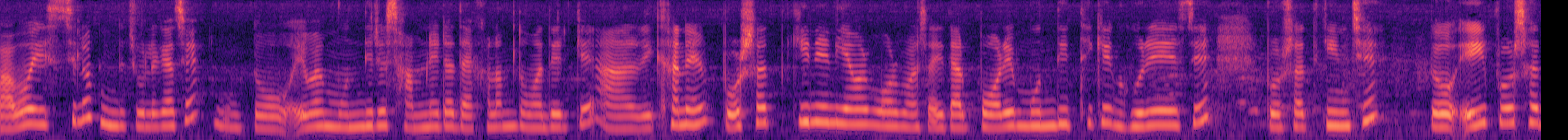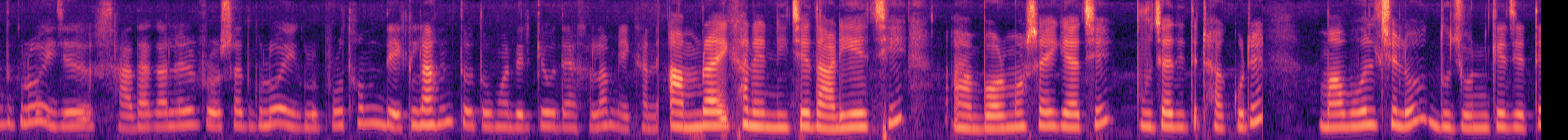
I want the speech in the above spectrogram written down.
বাবাও এসেছিল কিন্তু চলে গেছে। তো এবার মন্দিরের সামনেটা দেখালাম তোমাদেরকে। আর এখানে প্রসাদ কিনে নিয়ে আমার বরমাসাই তারপরে মন্দির থেকে ঘুরে এসে প্রসাদ কিনছে। তো এই প্রসাদগুলো, এই যে সাদা কালারের প্রসাদগুলো এইগুলো প্রথম দেখলাম, তো তোমাদেরকেও দেখালাম এখানে। আমরা এখানে নিচে দাঁড়িয়েছি বরমশাই গেছে পূজা দিতে ঠাকুরের। মা বলছিল, দুজনকে যেতে।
